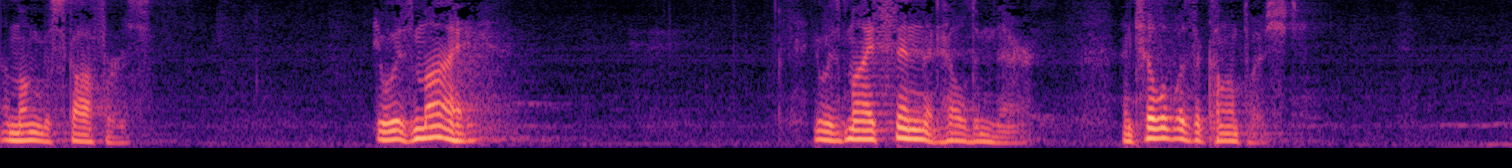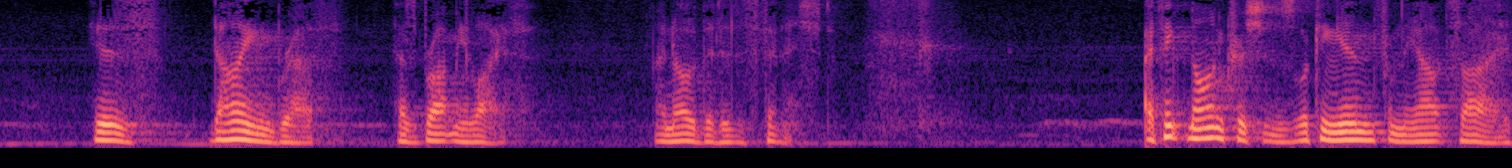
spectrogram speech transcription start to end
among the scoffers. It was my it was my sin that held him there until it was accomplished. His dying breath has brought me life. I know that it is finished. I think non Christians looking in from the outside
